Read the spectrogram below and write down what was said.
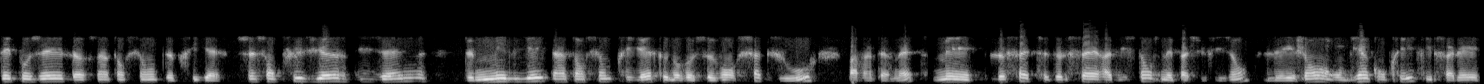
déposer leurs intentions de prière. Ce sont plusieurs dizaines de milliers d'intentions de prière que nous recevons chaque jour par Internet. Mais le fait de le faire à distance n'est pas suffisant. Les gens ont bien compris qu'il fallait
